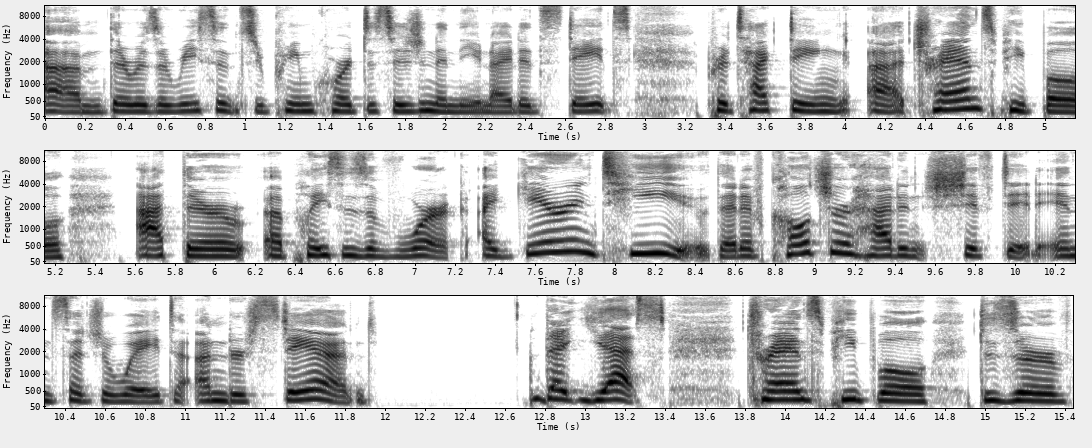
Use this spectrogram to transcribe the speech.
um, there was a recent Supreme Court decision in the United States protecting uh, trans people at their uh, places of work. I guarantee you that if culture hadn't shifted in such a way to understand that yes, trans people deserve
